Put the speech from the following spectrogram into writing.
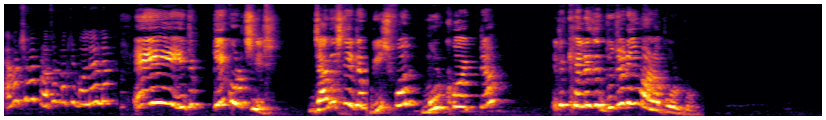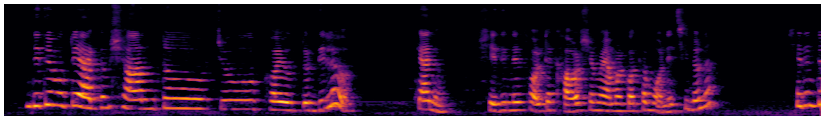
এমন সময় প্রথম মুখটি বলে হলো এই এটা কি করছিস? জানিস না এটা বিষ ফল মূর্খ একটা? এটা খেলে যে দুজনেই মারা পড়ব। দ্বিতীয় মুখটি একদম শান্ত চুপ হয়ে উত্তর দিল কেন? সেদিনের ফলটা খাওয়ার সময় আমার কথা মনে ছিল না। সেদিন তো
